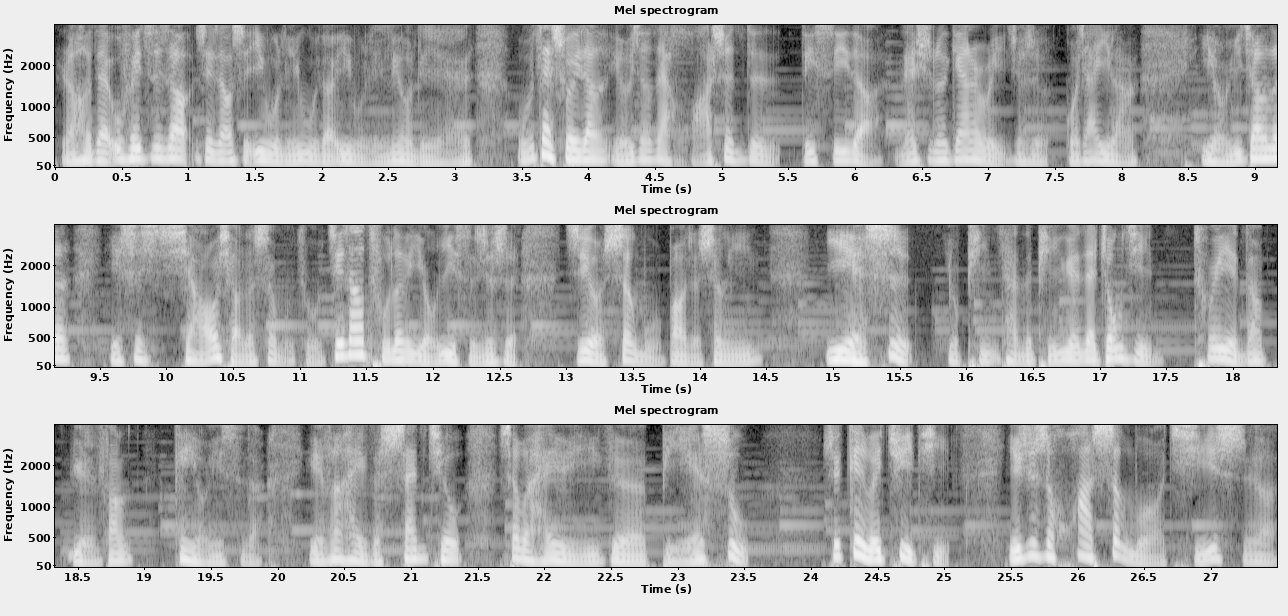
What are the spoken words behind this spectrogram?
然后在乌菲兹张这张是一五零五到一五零六年。我们再说一张，有一张在华盛顿 D.C. 的 National Gallery，就是国家艺廊，有一张呢也是小小的圣母图。这张图呢有意思，就是只有圣母抱着圣婴，也是有平坦的平原在中景，推演到远方。更有意思的，远方还有个山丘，上面还有一个别墅，所以更为具体。也就是画圣母，其实啊，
